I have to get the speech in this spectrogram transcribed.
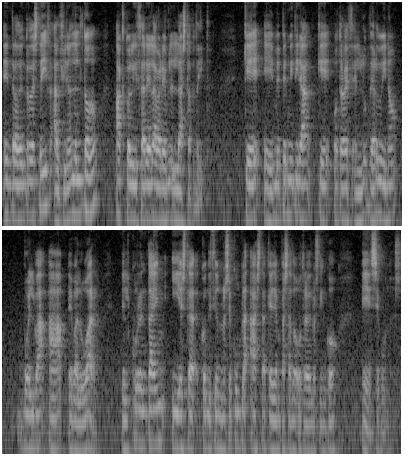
entrado dentro de este if, al final del todo, actualizaré la variable lastUpdate, que me permitirá que otra vez el loop de Arduino vuelva a evaluar el current time y esta condición no se cumpla hasta que hayan pasado otra vez los 5 eh, segundos.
